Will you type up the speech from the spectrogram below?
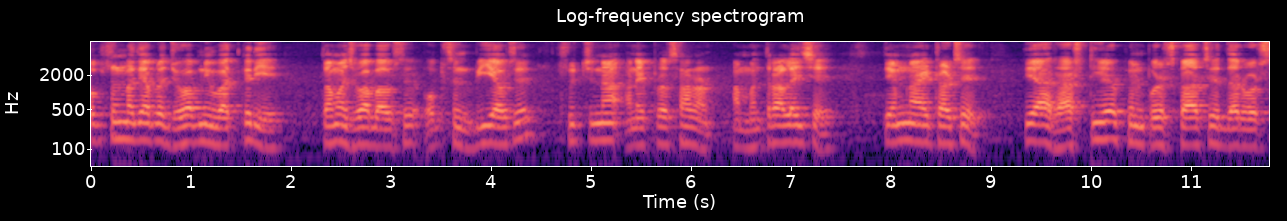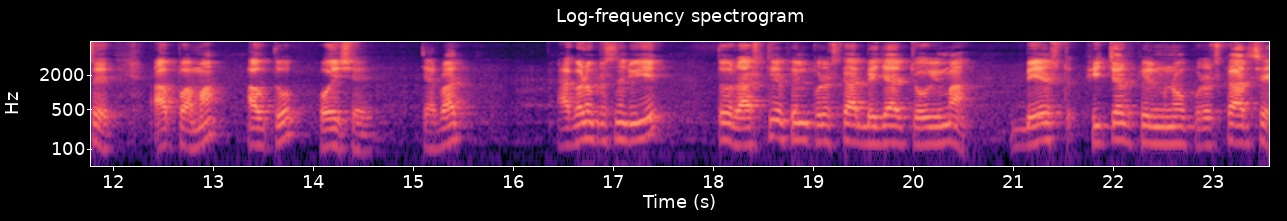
ઓપ્શનમાંથી આપણે જવાબની વાત કરીએ તો આમાં જવાબ આવશે, ઓપ્શન બી આવશે, સૂચના અને પ્રસારણ. આ મંત્રાલય છે તેમના હેઠળ છે તે આ રાષ્ટ્રીય ફિલ્મ પુરસ્કાર છે દર વર્ષે આપવામાં આવતો હોય છે. ત્યારબાદ આગળનો પ્રશ્ન જોઈએ તો રાષ્ટ્રીય ફિલ્મ પુરસ્કાર બે હજાર ચોવીસમાં બેસ્ટ ફીચર ફિલ્મનો પુરસ્કાર છે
